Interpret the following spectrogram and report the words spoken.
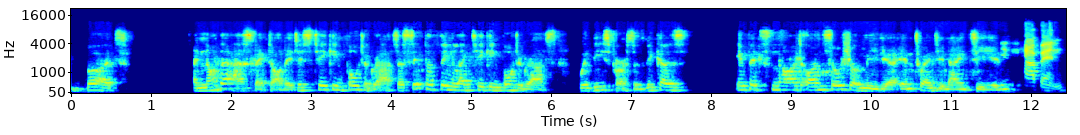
But another aspect of it is taking photographs, a simple thing like taking photographs with these persons, because if it's not on social media in 2019. It didn't happen.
